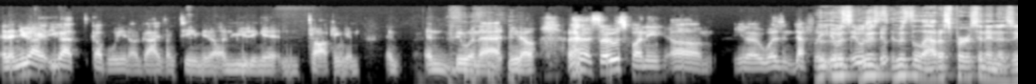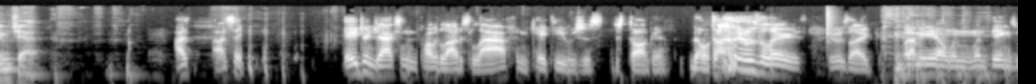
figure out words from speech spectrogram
and then you got you got a couple, you know, guys on team, you know, unmuting it and talking and and and doing that, you know. so it was funny. Um, you know, it wasn't definitely. Who- It was. who's, It was. who's, It, who's the loudest person in a Zoom chat? I I say. Adrian Jackson probably the loudest laugh, and KT was just just talking the whole time. It was hilarious. It was like, but I mean, you know, when when things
